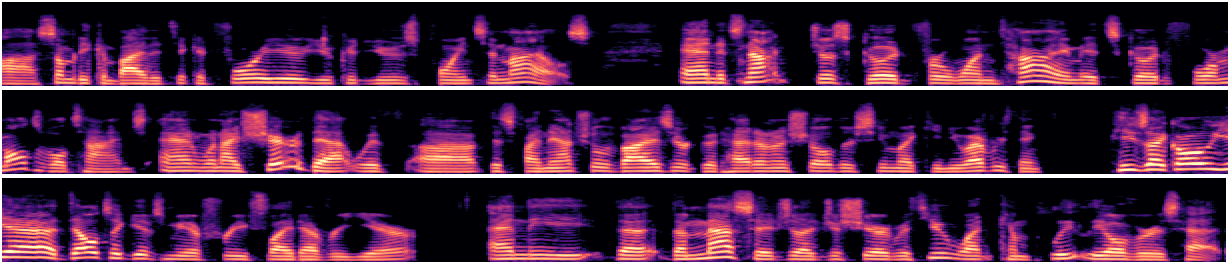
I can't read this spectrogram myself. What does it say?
Uh, somebody can buy the ticket for you. You could use points and miles. And it's not just good for one time, it's good for multiple times. And when I shared that with uh, this financial advisor, good head on his shoulder, seemed like he knew everything. He's like, oh, yeah, Delta gives me a free flight every year. And the, the, the message that I just shared with you went completely over his head.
